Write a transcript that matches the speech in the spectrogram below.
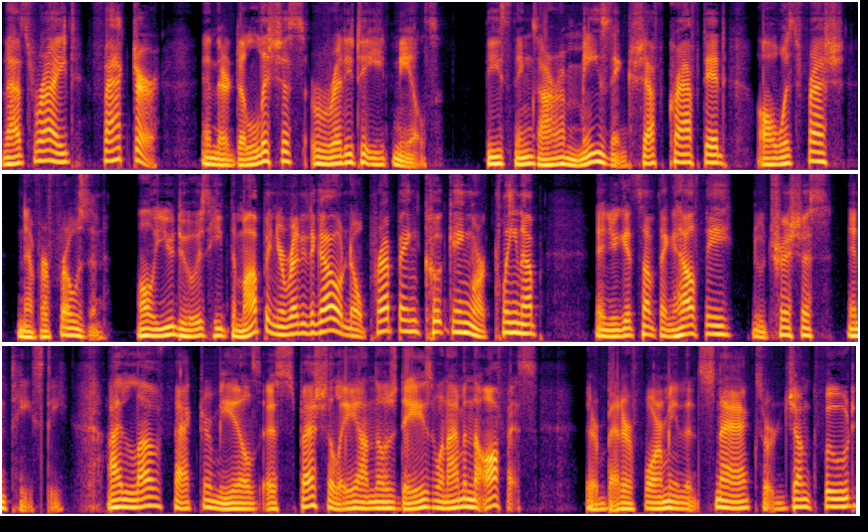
That's right, Factor, and their delicious, ready to eat meals. These things are amazing, chef crafted, always fresh, never frozen. All you do is heat them up and you're ready to go. No prepping, cooking, or cleanup, and you get something healthy, nutritious, and tasty. I love Factor meals, especially on those days when I'm in the office. They're better for me than snacks or junk food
